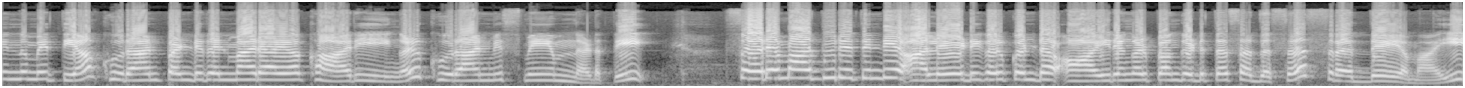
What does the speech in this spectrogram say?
നിന്നുമെത്തിയ ഖുറാൻ പണ്ഡിതന്മാരായ ഖാരിയങ്ങൾ ഖുറാൻ വിസ്മയം നടത്തി. സ്വരമാധുര്യത്തിന്റെ അലയടികൾ കൊണ്ട് ആയിരങ്ങൾ പങ്കെടുത്ത സദസ്സ് ശ്രദ്ധേയമായി.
